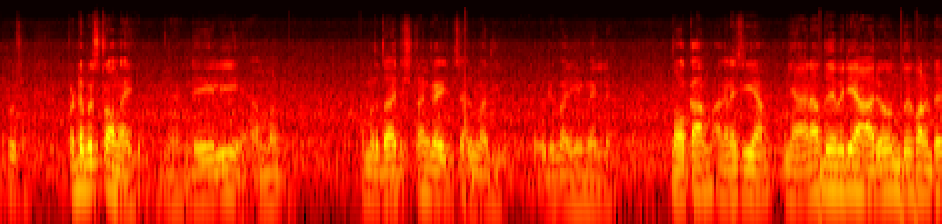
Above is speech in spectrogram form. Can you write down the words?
ഇപ്പോൾ ഡബിൾ സ്ട്രോങ് ആയി ഡെയിലി അമൃതാരിഷ്ടം കഴിച്ചാൽ മതി. ഒരു പനിയും വരില്ല. നോക്കാം അങ്ങനെ ചെയ്യാം. ഞാനത് വലിയ ആരോ എന്തോ പറഞ്ഞിട്ട്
